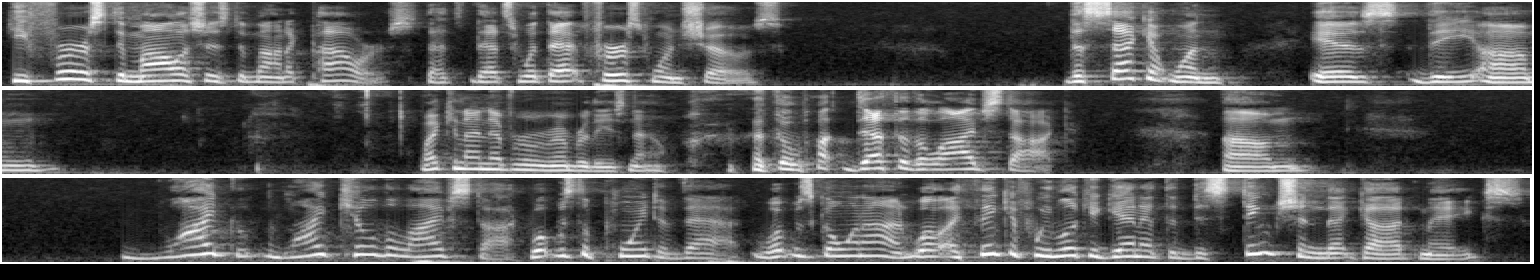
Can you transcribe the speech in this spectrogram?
he first demolishes demonic powers. That's, that's what that first one shows. The second one is the, um, why can I never remember these now? the death of the livestock. Um, why, why kill the livestock? What was the point of that? What was going on? Well, I think if we look again at the distinction that God makes,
